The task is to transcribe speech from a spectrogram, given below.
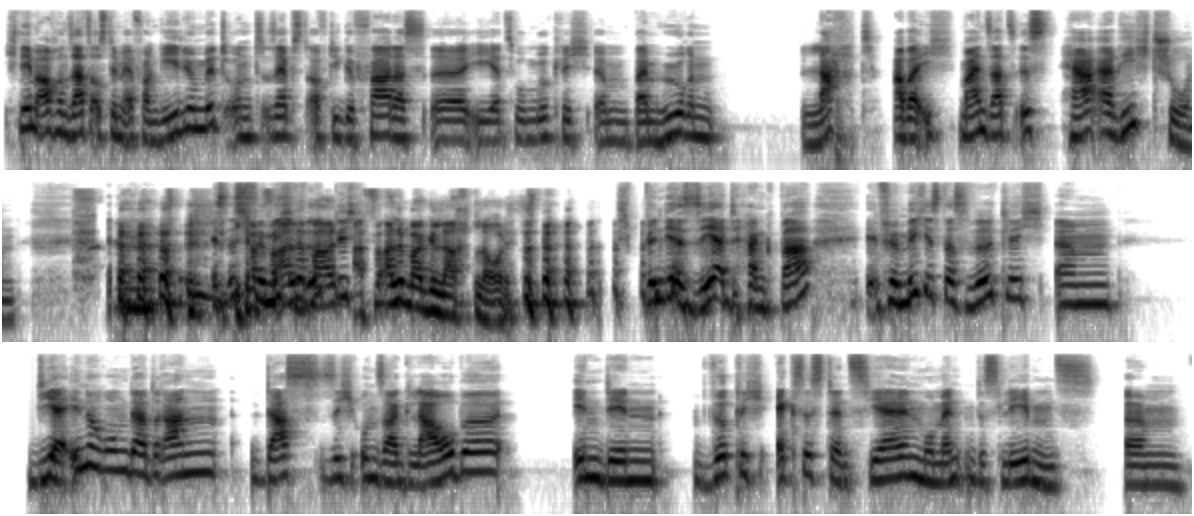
Ich nehme auch einen Satz aus dem Evangelium mit und selbst auf die Gefahr, dass äh, ihr jetzt womöglich ähm, beim Hören lacht, aber ich, mein Satz ist, Herr, er riecht schon. Ähm, es ist ich für, mich alle wirklich, mal, für alle mal gelacht, laut. ich bin dir sehr dankbar. Für mich ist das wirklich ähm, die Erinnerung daran, dass sich unser Glaube in den wirklich existenziellen Momenten des Lebens ähm,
